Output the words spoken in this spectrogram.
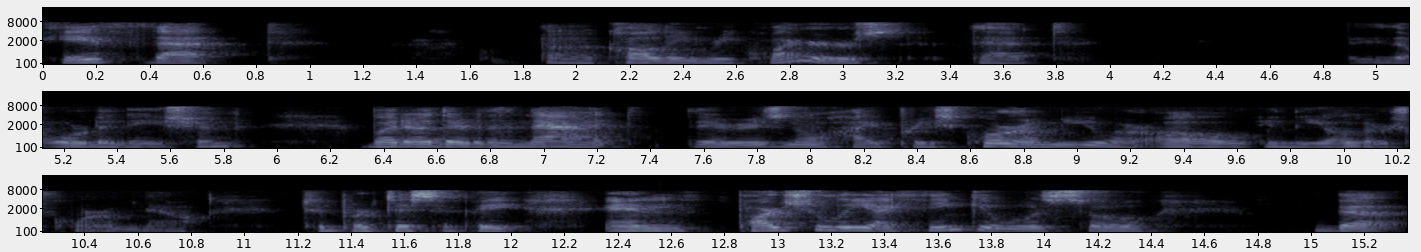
if that uh, calling requires that the ordination but other than that there is no high priest quorum. You are all in the elders quorum now to participate. And partially i think it was so the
